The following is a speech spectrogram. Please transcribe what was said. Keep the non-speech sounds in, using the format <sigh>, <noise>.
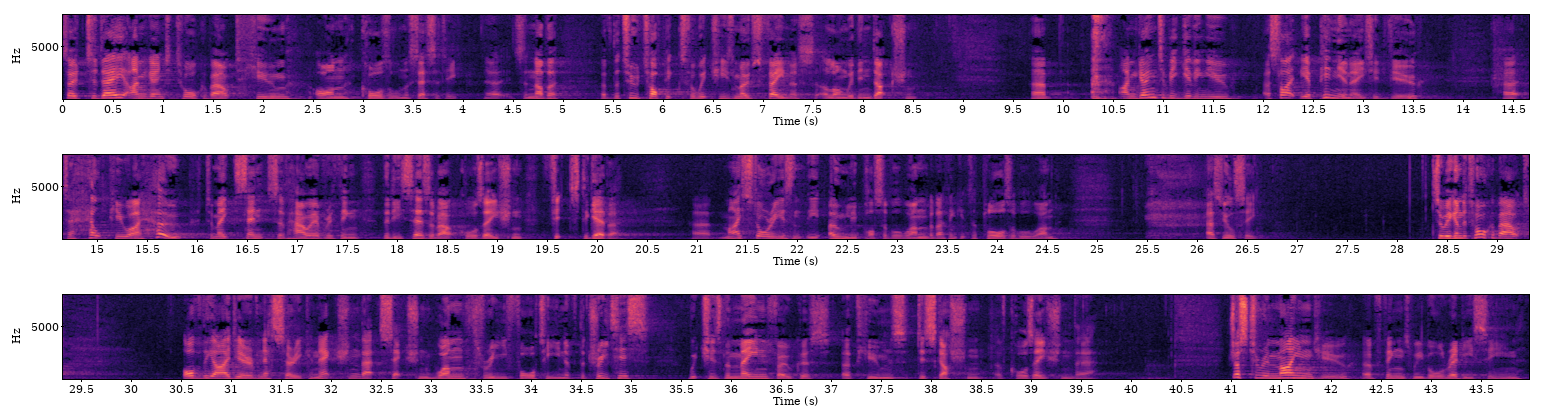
So, today I'm going to talk about Hume on causal necessity. Uh, it's another of the two topics for which he's most famous, along with induction. Uh, <clears throat> I'm going to be giving you a slightly opinionated view uh, to help you, I hope, to make sense of how everything that he says about causation fits together. Uh, my story isn't the only possible one, but I think it's a plausible one, as you'll see. So, we're going to talk about of the idea of necessary connection, that's section 1.3.14 of the treatise, which is the main focus of Hume's discussion of causation there. Just to remind you of things we've already seen,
